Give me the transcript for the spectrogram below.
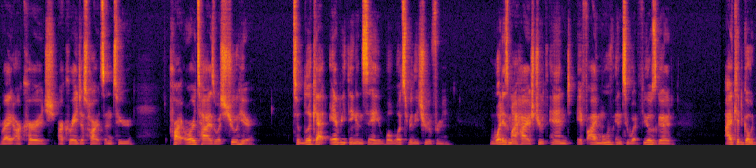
right, our courage, our courageous hearts, and to prioritize what's true here. To look at everything and say, well, what's really true for me? What is my highest truth? And if I move into what feels good, I could go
